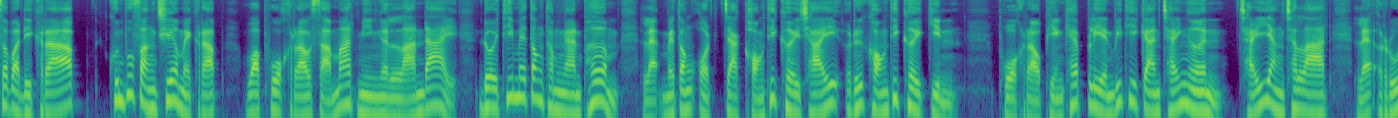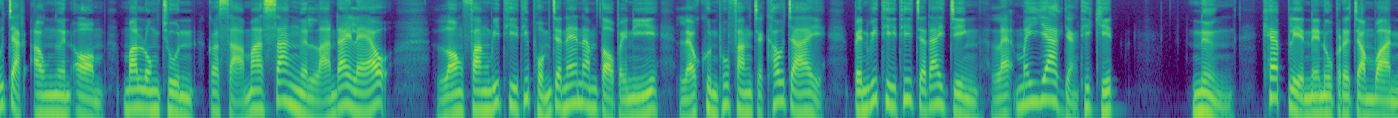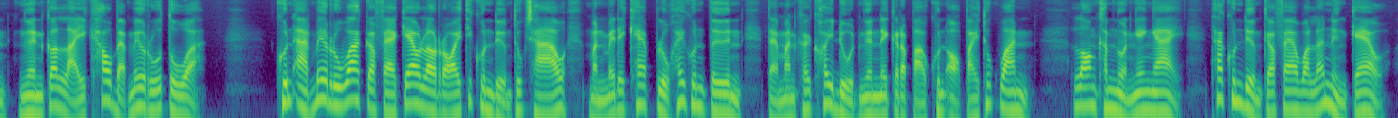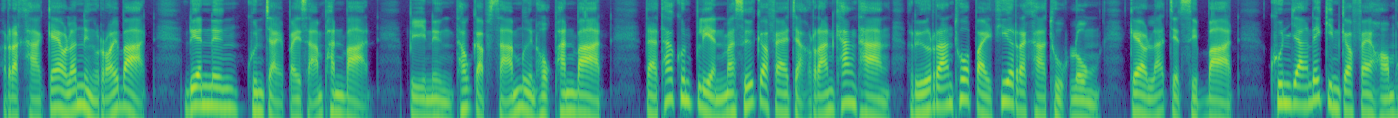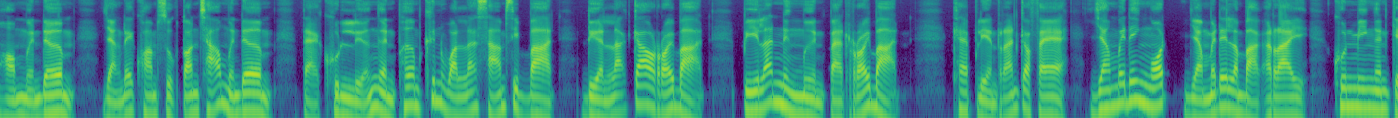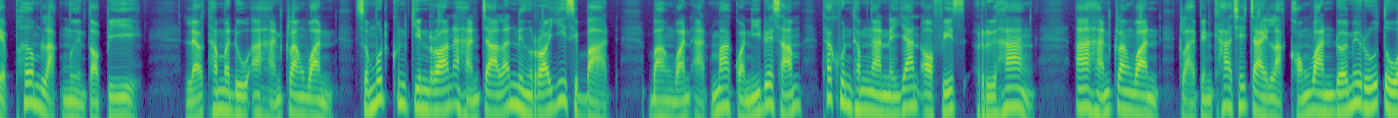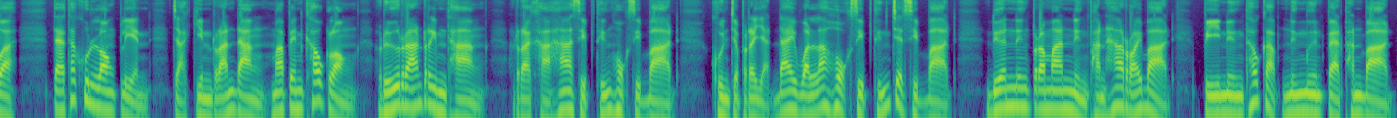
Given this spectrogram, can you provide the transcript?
สวัสดีครับ คุณผู้ฟังเชื่อไหมครับ ว่าพวกเราสามารถมีเงินล้านได้ โดยที่ไม่ต้องทำงานเพิ่ม และไม่ต้องอดจากของที่เคยใช้หรือของที่เคยกิน พวกเราเพียงแค่เปลี่ยนวิธีการใช้เงิน ใช้อย่างฉลาด และรู้จักเอาเงินออม มาลงทุนก็สามารถสร้างเงินล้านได้แล้ว ลองฟังวิธีที่ผมจะแนะนำต่อไปนี้ แล้วคุณผู้ฟังจะเข้าใจ เป็นวิธีที่จะได้จริง และไม่ยากอย่างที่คิด 1. แค่เปลี่ยนเมนูประจำวัน เงินก็ไหลเข้าแบบไม่รู้ตัว คุณอาจไม่รู้ว่ากาแฟแก้วละร้อยที่คุณดื่มทุกเช้า มันไม่ได้แค่ปลุกให้คุณตื่น แต่มันค่อยๆ ดูดเงินในกระเป๋าคุณออกไปทุกวัน ลองคำนวณง่าย ๆ ถ้าคุณดื่มกาแฟวันละ 1 แก้ว ราคาแก้วละ 100 บาท เดือนหนึ่งคุณจ่ายไป 3,000 บาท ปีหนึ่งเท่ากับ 36,000 บาทแต่ถ้าคุณเปลี่ยนมาซื้อกาแฟจากร้านข้างทาง หรือร้านทั่วไปที่ราคาถูกลง แก้วละ 70 บาท คุณยังได้กินกาแฟหอมๆเหมือนเดิม ยังได้ความสุขตอนเช้าเหมือนเดิม แต่คุณเหลือเงินเพิ่มขึ้นวันละ 30 บาท เดือนละ 900 บาท ปีละ 1,800 บาท แค่เปลี่ยนร้านกาแฟยังไม่ได้งด ยังไม่ได้ลำบากอะไร คุณมีเงินเก็บเพิ่มหลักหมื่นต่อปี แล้วถ้ามาดูอาหารกลางวัน สมมติคุณกินร้านอาหารจานละ 120 บาท บางวันอาจมากกว่านี้ด้วยซ้ำถ้าคุณทำงานในย่านออฟฟิศหรือห้าง อาหารกลางวันกลายเป็นค่าใช้จ่ายหลักของวันโดยไม่รู้ตัว แต่ถ้าคุณลองเปลี่ยนจากกินร้านดังมาเป็นข้าวกล่อง หรือร้านริมทาง ราคา 50-60 บาท คุณจะประหยัดได้วันละ 60-70 บาท เดือนหนึ่งประมาณ 1,500 บาท ปีหนึ่งเท่ากับ 18,000 บาท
